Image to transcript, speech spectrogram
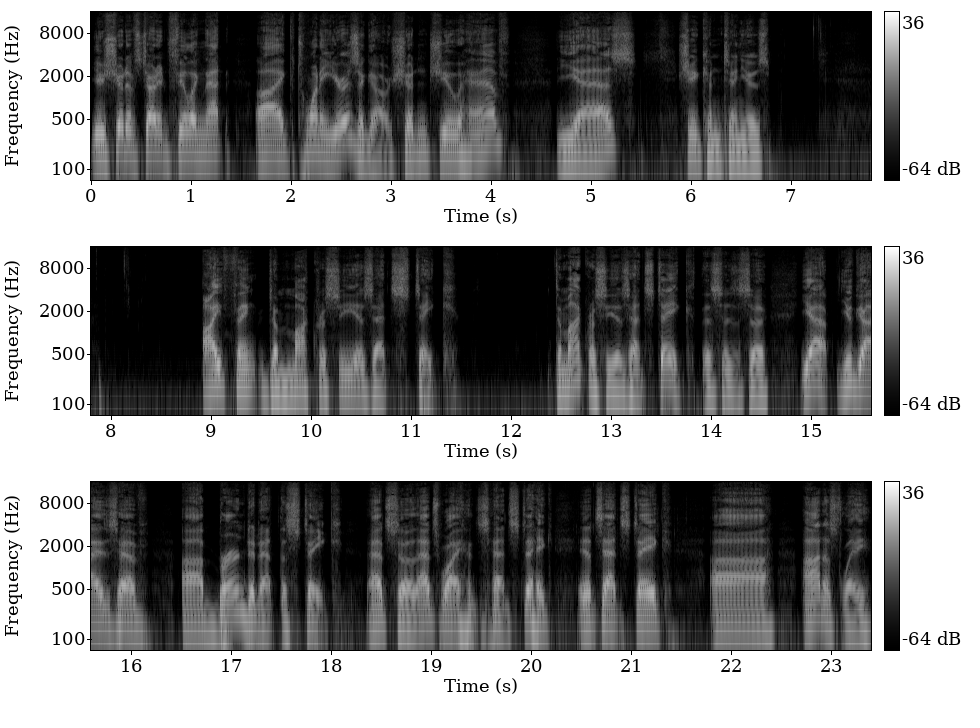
you should have started feeling that like 20 years ago, shouldn't you have? Yes. She continues, I think democracy is at stake. Democracy is at stake. This is, uh, yeah, you guys have uh, burned it at the stake. That's uh, that's why it's at stake. It's at stake, uh, honestly,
